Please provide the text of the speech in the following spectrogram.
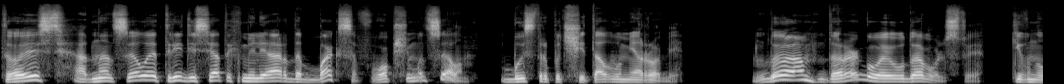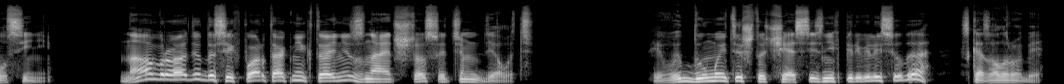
То есть 1,3 миллиарда баксов в общем и целом, быстро подсчитал в уме Робби. Да, дорогое удовольствие, кивнул Синий. Но вроде до сих пор так никто и не знает, что с этим делать. «И вы думаете, что часть из них перевели сюда?» — сказал Робби.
